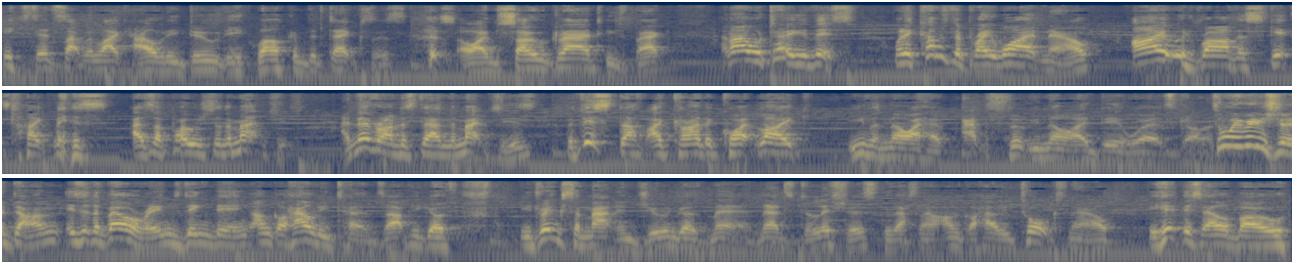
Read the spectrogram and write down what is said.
he said something like Howdy Doody, welcome to Texas. So I'm so glad he's back. And I will tell you this when it comes to Bray Wyatt now, I would rather skits like this as opposed to the matches. I never understand the matches, but this stuff I kind of quite like, even though I have absolutely no idea where it's going. So what we really should have done is that the bell rings, ding ding, Uncle Howdy turns up, he goes, he drinks some Mountain Dew and goes, man, that's delicious, because that's how Uncle Howdy talks now. He hit this elbow,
